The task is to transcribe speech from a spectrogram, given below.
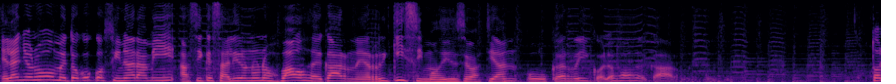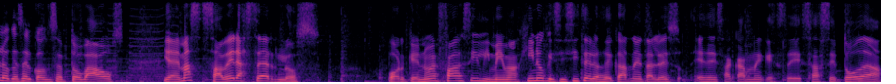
el año nuevo me tocó cocinar a mí, así que salieron unos baos de carne riquísimos, dice Sebastián. Uh, qué rico, los baos de carne. Todo lo que es el concepto baos y además saber hacerlos. Porque no es fácil y me imagino que si hiciste los de carne, tal vez es de esa carne que se deshace toda.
